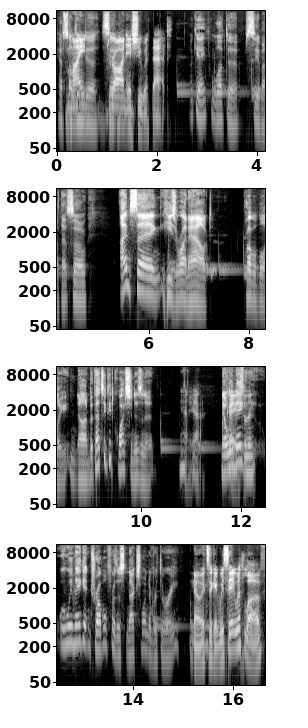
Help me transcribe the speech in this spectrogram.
have something might to draw an issue with that. Okay, we'll have to see about that. So I'm saying he's run out, probably none, but that's a good question, isn't it? Yeah, yeah. Now Okay, we may so then- we may get in trouble for this next one, number three. No, it's okay. We say it with love.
